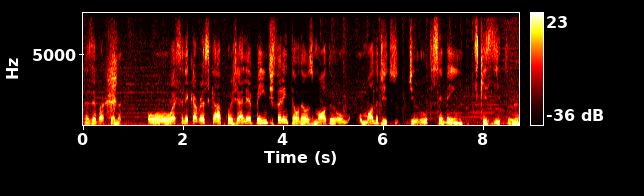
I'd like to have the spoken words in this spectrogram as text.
Mas é bacana. O, SNK vs Capcom já ele é bem diferentão, né? Os modos, o, o modo de, de, de luta assim, é bem esquisito, né?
